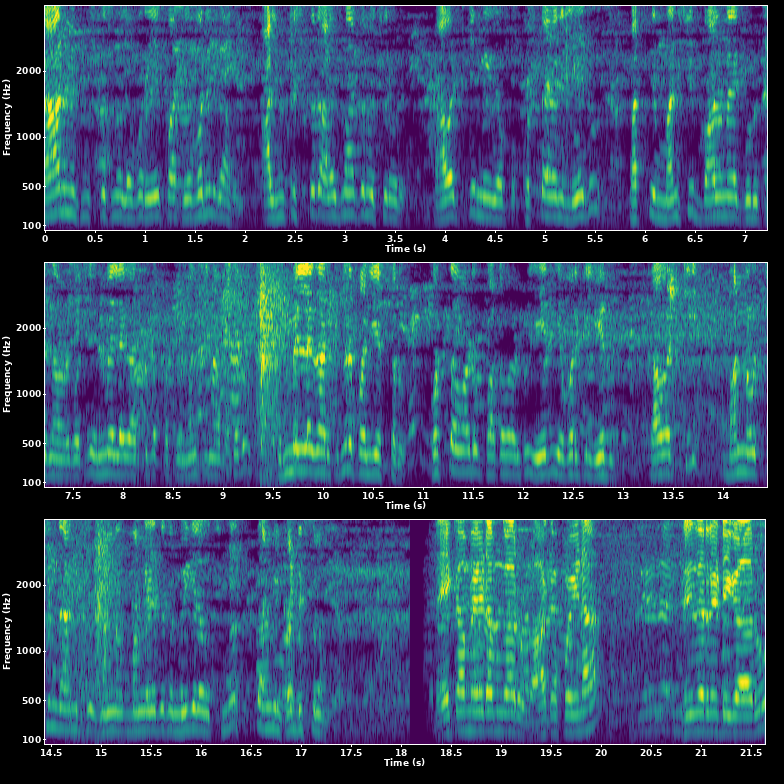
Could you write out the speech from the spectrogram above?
రాని మేము తీసుకొచ్చిన వాళ్ళు ఎవరు ఏ పార్టీ ఎవరిని కాదు. వాళ్ళ ఇంట్రెస్ట్తో వాళ్ళ అభిమానంతో వచ్చినారు కాబట్టి మేము కొత్త ఏమీ లేదు. ప్రతి మనిషి బాలునాయక్ గుడి వాడికి వచ్చి ఎమ్మెల్యే గారి కింద ప్రతి మనిషి నడుస్తాడు ఎమ్మెల్యే గారి కింద పనిచేస్తారు. కొత్తవాడు పాతవాడు అంటూ ఏది ఎవరికి లేదు. కాబట్టి మొన్న వచ్చిన దానికి మొన్న మొన్న ఏదైనా మీడియాలో వచ్చిందో దాన్ని మేము ఖండిస్తున్నాం. రేఖా మేడం గారు రాకపోయినా శ్రీధర్ రెడ్డి గారు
